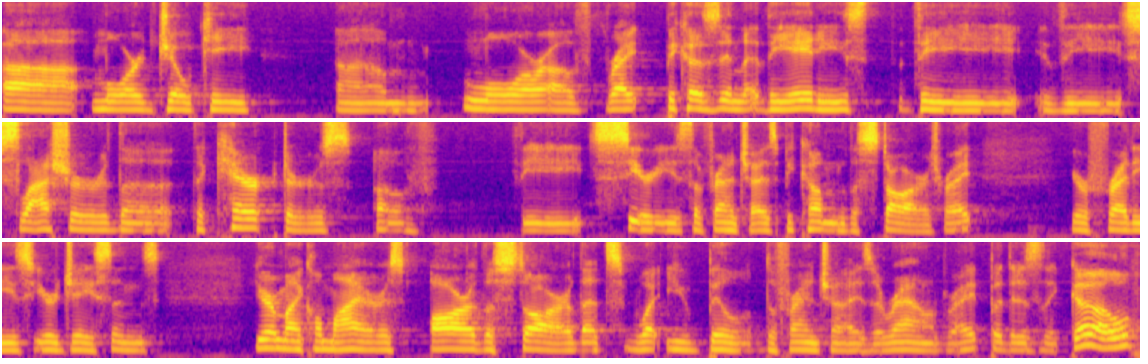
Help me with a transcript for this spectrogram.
uh, more jokey, um, more of right because in the, the 80s, the the slasher, the the characters of the series, the franchise, become the stars, right? your Freddy's, your Jason's, your Michael Myers are the star. That's what you build the franchise around, right? But as they go,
